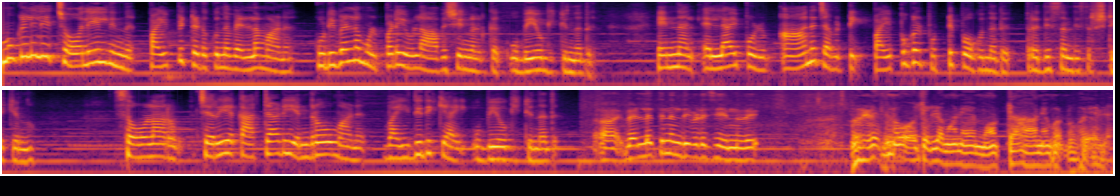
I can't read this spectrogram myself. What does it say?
മുകളിലെ ചോലയിൽ നിന്ന് പൈപ്പിട്ടെടുക്കുന്ന വെള്ളമാണ് കുടിവെള്ളം ഉൾപ്പെടെയുള്ള ആവശ്യങ്ങൾക്ക് ഉപയോഗിക്കുന്നത്. എന്നാൽ എല്ലായ്പ്പോഴും ആന ചവിട്ടി പൈപ്പുകൾ പൊട്ടിപ്പോകുന്നത് പ്രതിസന്ധി സൃഷ്ടിക്കുന്നു. സോളാറും ചെറിയ കാറ്റാടി യന്ത്രവുമാണ് വൈദ്യുതിക്കായി ഉപയോഗിക്കുന്നത്. വെള്ളത്തിന് എന്ത് ഇവിടെ ചെയ്യുന്നത്? വെള്ളത്തിന് ഓസില്ല അങ്ങനെ മൊട്ട ആന കൊണ്ടുപോയല്ലേ.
